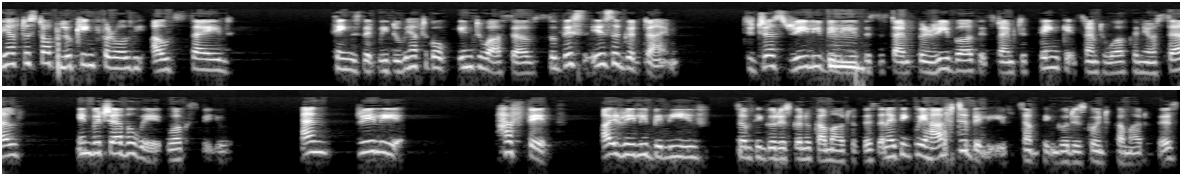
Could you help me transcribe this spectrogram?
we have to stop looking for all the outside things that we do. We have to go into ourselves. So this is a good time to just really believe Mm. this is time for rebirth. It's time to think. It's time to work on yourself in whichever way it works for you. And really have faith. I really believe something good is going to come out of this. And I think we have to believe something good is going to come out of this.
